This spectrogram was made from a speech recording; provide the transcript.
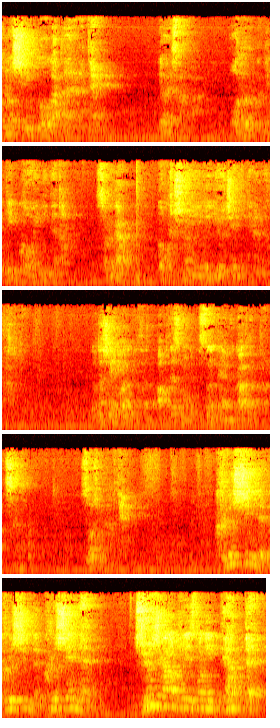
この信仰が与えられて岩井さんは驚くべき行為に出た。それが獄中にいる友人に手紙写真まで見たアップデスモンです。ぐ手紙書くだったんですけどそうじゃなくて。苦しんで苦しんで苦しんで。十字架のキリストに出会って。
